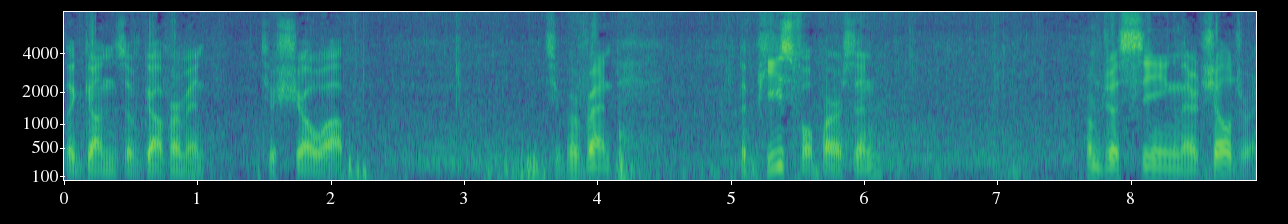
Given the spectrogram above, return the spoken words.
the guns of government to show up to prevent the peaceful person from just seeing their children.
